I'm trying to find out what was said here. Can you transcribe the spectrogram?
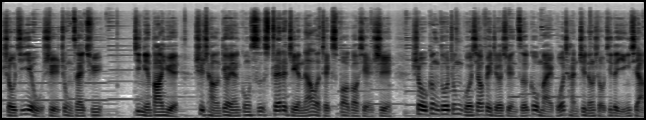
手机业务是重灾区。今年八月，市场调研公司 Strategy Analytics 报告显示，受更多中国消费者选择购买国产智能手机的影响，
